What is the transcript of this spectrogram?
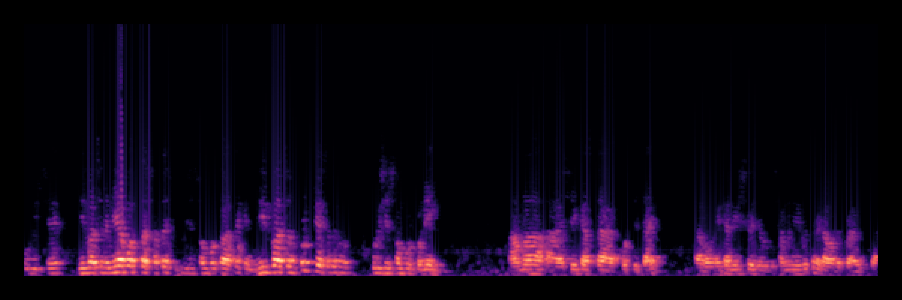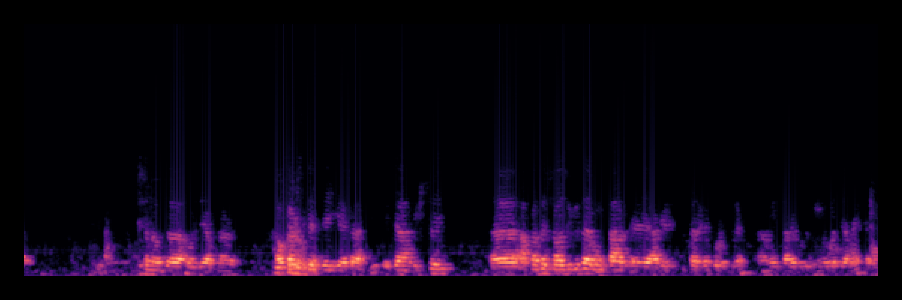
পুলিশের, নির্বাচনের নিরাপত্তার সাথে পুলিশের সম্পর্ক নির্বাচন প্রক্রিয়ার সাথে পুলিশের সম্পর্ক নেই। আমরা সেই কাজটা করতে চাই এবং এটা নিশ্চয়ই যেহেতু সামনে নির্বাচন এটা আমাদের প্রায়োরিটি আছে, সহযোগিতা এবং তার আগের এটা করেছিলেন। আমি প্রতি ধন্যবাদ জানাই এবং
